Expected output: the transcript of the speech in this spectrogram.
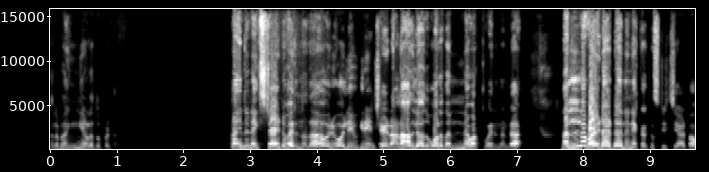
നല്ല ഭംഗിയുള്ള ദുപ്പട്ട. അതിന്റെ നെക്സ്റ്റ് ആയിട്ട് വരുന്നത് ഒരു ഒലിവ് ഗ്രീൻ ഷെയ്ഡാണ് അതിൽ അതുപോലെ തന്നെ വർക്ക് വരുന്നുണ്ട്. നല്ല വൈഡ് ആയിട്ട് തന്നെ നെക്കൊക്കെ സ്റ്റിച്ച് ചെയ്യാം കേട്ടോ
